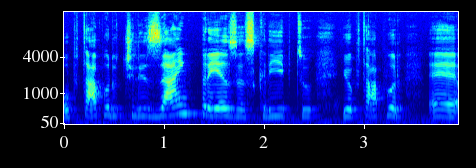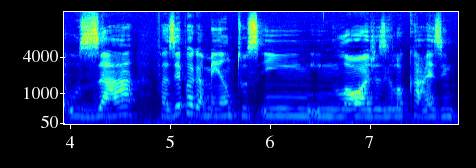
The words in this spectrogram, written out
optar por utilizar empresas cripto e optar por é, usar, fazer pagamentos em, em lojas e locais. Em,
